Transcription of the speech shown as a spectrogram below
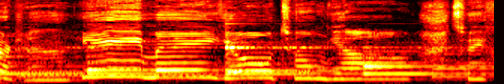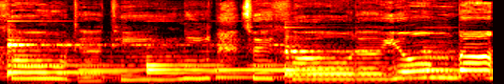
人已没有童谣，最后的叮咛，最后的拥抱，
